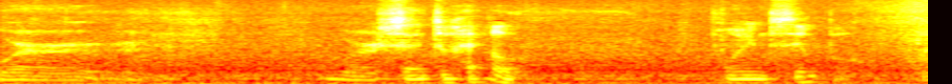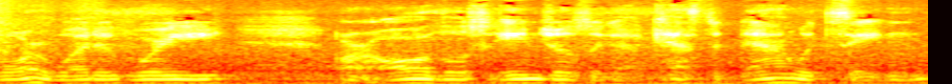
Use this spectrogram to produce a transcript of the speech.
were were sent to hell. Point simple. Or what if we are all those angels that got casted down with Satan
